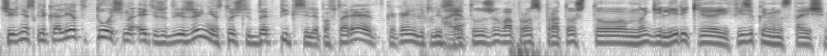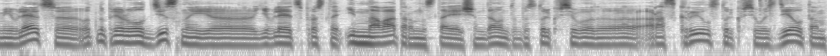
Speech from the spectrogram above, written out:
через несколько лет точно эти же движения с точностью до пикселя повторяет какая-нибудь лиса. А это уже вопрос про то, что многие лирики и физиками настоящими являются. Вот, например, Уолт Дисней э, является просто инноватором настоящим. Да? Он там столько всего э, раскрыл, столько всего сделал. Там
